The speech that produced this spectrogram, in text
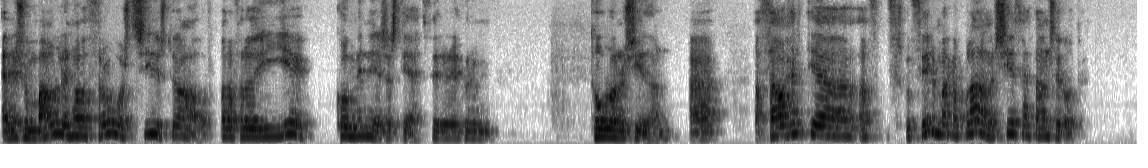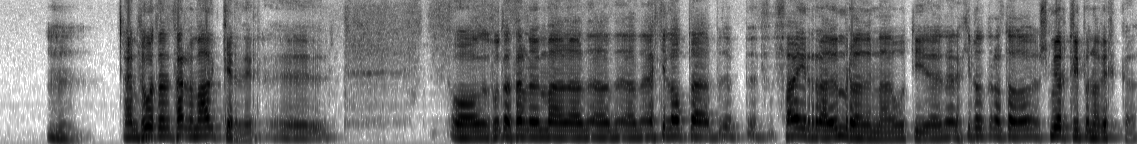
en eins og málinn hafa þróast síðustu ár bara frá því ég kom inn í þessa stjætt fyrir einhverjum tólunum síðan að, að þá held ég að, að sko, fyrir marga bladamenn sé þetta ansið rótið mm. En þú ert að tala um aðgerðir uh, og þú ert að tala um að, að, að ekki láta færa umræðuna út í, ekki láta smjörklípun að virka.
